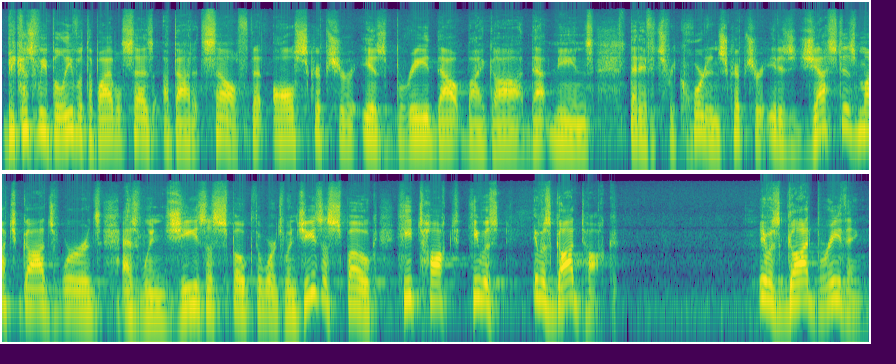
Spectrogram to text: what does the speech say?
Because we believe what the Bible says about itself, that all Scripture is breathed out by God. That means that if it's recorded in Scripture, it is just as much God's words as when Jesus spoke the words. When Jesus spoke, he talked, he was, it was God talk, it was God breathing.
